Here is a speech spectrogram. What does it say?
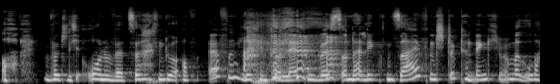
Oh, wirklich ohne Witze, wenn du auf öffentlichen Toiletten bist und da liegt ein Seifenstück, dann denke ich mir immer so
